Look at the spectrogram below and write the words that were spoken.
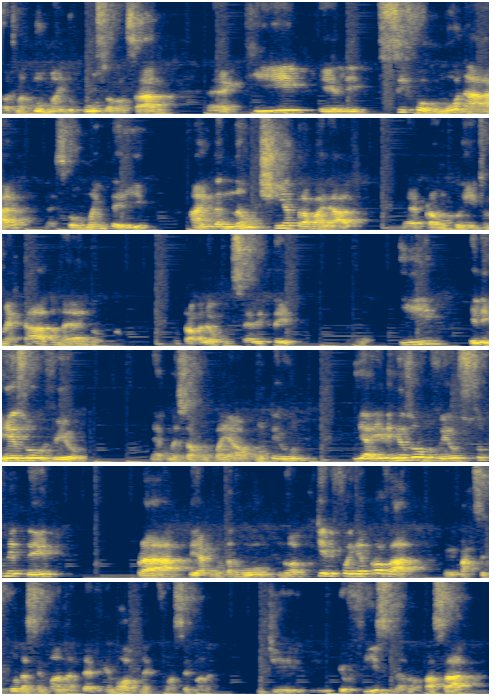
da última turma aí do curso avançado, né, que ele se formou na área, né, se formou em TI, ainda não tinha trabalhado né, para um cliente no mercado, né, não, não trabalhou com CLT, né, e ele resolveu, né, começou a acompanhar o conteúdo, e aí ele resolveu submeter para ter a conta no, no porque ele foi reprovado. Ele participou da semana Dev Remoto, né, que foi uma semana de, de que eu fiz né, no ano passado,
